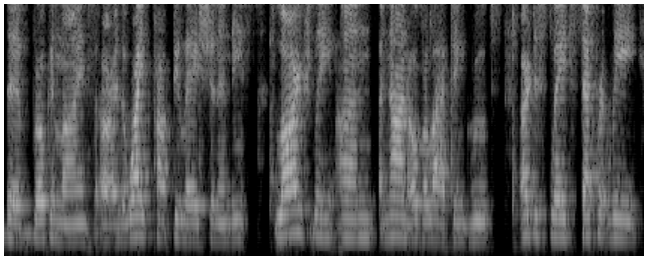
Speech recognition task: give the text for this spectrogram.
The broken lines are the white population and these largely non-overlapping groups are displayed separately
